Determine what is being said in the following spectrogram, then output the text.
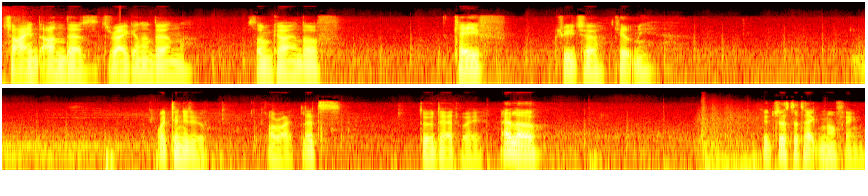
giant undead dragon and then some kind of cave creature killed me. What can you do? Alright, let's do that way. Hello! You just attack nothing.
